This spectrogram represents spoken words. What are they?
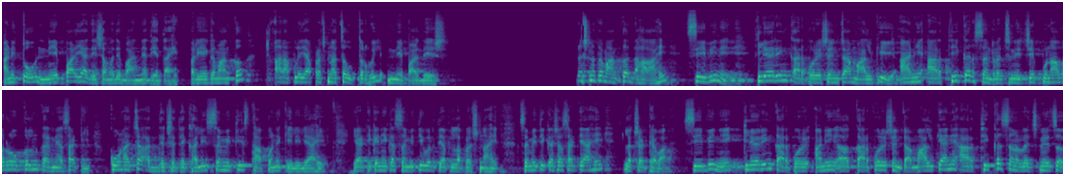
आणि तो नेपाळ या देशामध्ये बांधण्यात येत आहे. पर्याय क्रमांक चार आपलं या प्रश्नाचं उत्तर होईल नेपाळ देश. प्रश्न क्रमांक दहा आहे. सेबीने क्लिअरिंग कॉर्पोरेशनच्या मालकी आणि आर्थिक संरचनेचे पुनरावलोकन करण्यासाठी कोणाच्या अध्यक्षतेखाली समिती स्थापन केलेली आहे? या ठिकाणी एका समितीवरती आपल्याला प्रश्न आहे. समिती कशासाठी आहे? लक्षात ठेवा. सेबीने क्लिअरिंग कॉर्पोरे आणि कॉर्पोरेशनच्या मालकी आणि आर्थिक संरचनेचं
